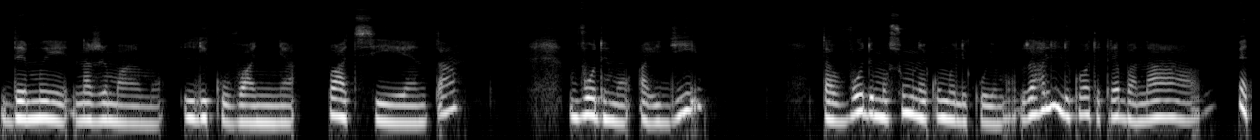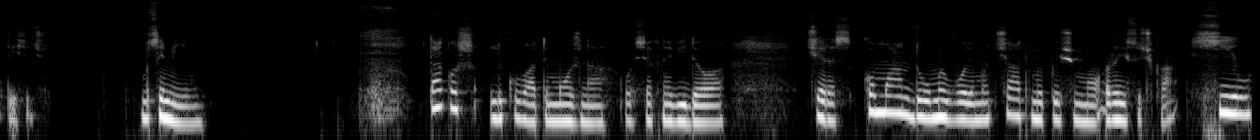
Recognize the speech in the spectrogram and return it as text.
де ми нажимаємо лікування пацієнта, вводимо ID та вводимо суму, на яку ми лікуємо. Взагалі лікувати треба на 5 тисяч, бо це мінімум. Також лікувати можна, ось як на відео, через команду. Ми вводимо чат, ми пишемо рисочка heal,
